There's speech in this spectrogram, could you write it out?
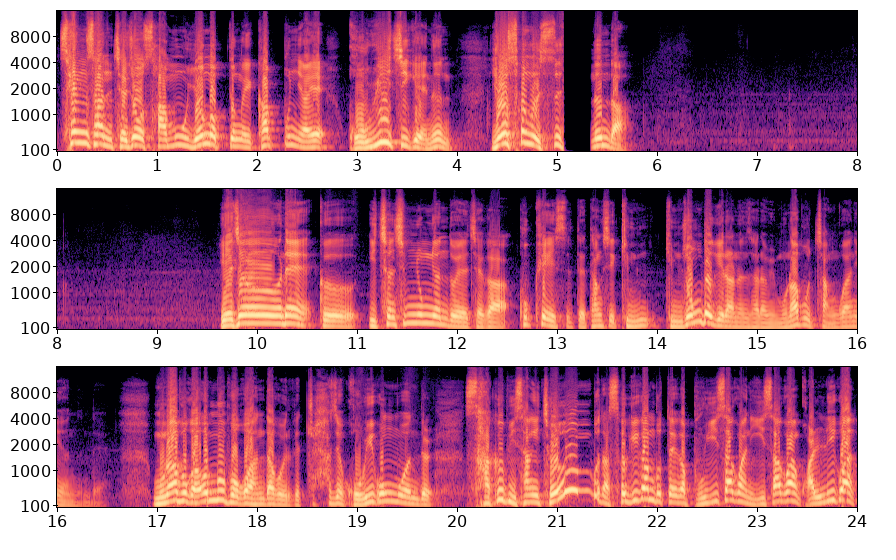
생산, 제조, 사무, 영업 등의 각 분야의 고위직에는 여성을 쓰지 않 는다. 예전에 그 2016년도에 제가 국회에 있을 때 당시 김, 김종덕이라는 사람이 문화부 장관이었는데 문화부가 업무 보고한다고 이렇게 쫙 고위 공무원들 4급 이상이 전부 다 서기관부터 해가 부이사관, 이사관, 관리관,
